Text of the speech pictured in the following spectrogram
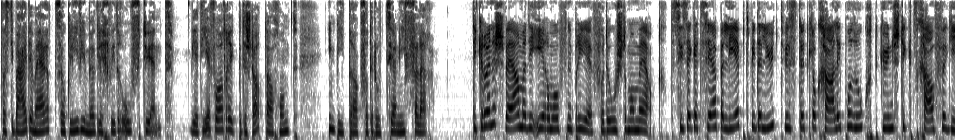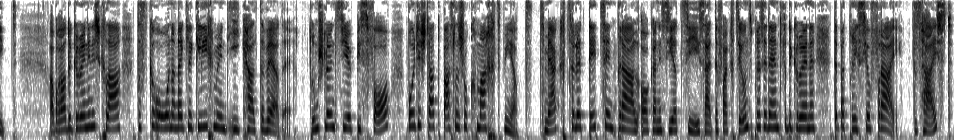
dass die beiden Märkte so gleich wie möglich wieder auftun. Wie diese Forderung bei der Stadt ankommt, im Beitrag von Lucia Niffeler. Die Grünen schwärmen in ihrem offenen Brief von der Ustermer Märkte. Sie sagen sehr beliebt bei den Leuten, weil es dort lokale Produkte günstig zu kaufen gibt. Aber auch den Grünen ist klar, dass die Corona-Regeln gleich eingehalten werden müssen. Darum schlagen sie etwas vor, wo in der Stadt Basel schon gemacht wird. Die Märkte sollen dezentral organisiert sein, sagt der Fraktionspräsident der Grünen, der Patricio Frei. Das heisst,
